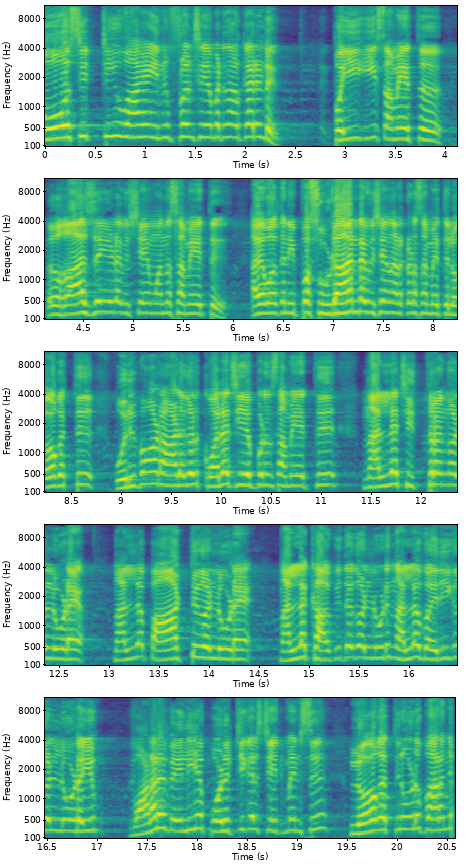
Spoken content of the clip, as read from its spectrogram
പോസിറ്റീവായ ഇൻഫ്ലുവൻസ് ചെയ്യാൻ പറ്റുന്ന ആൾക്കാരുണ്ട്. ഇപ്പൊ ഈ ഈ സമയത്ത് ഗാസയുടെ വിഷയം വന്ന സമയത്ത് അതേപോലെ തന്നെ ഇപ്പൊ സുഡാന്റെ വിഷയം നടക്കുന്ന സമയത്ത് ലോകത്ത് ഒരുപാട് ആളുകൾ കൊല ചെയ്യപ്പെടുന്ന സമയത്ത് നല്ല ചിത്രങ്ങളിലൂടെ നല്ല പാട്ടുകളിലൂടെ നല്ല കവിതകളിലൂടെ നല്ല വരികളിലൂടെയും വളരെ വലിയ പൊളിറ്റിക്കൽ സ്റ്റേറ്റ്മെന്റ്സ് ലോകത്തിനോട് പറഞ്ഞ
